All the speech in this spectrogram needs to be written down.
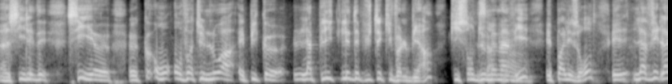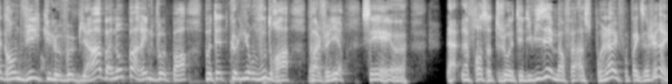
Euh, si, les, si euh, euh, on, vote une loi et puis que l'appliquent les députés qui veulent bien, qui sont du même avis, et pas les autres, et la, la grande ville qui le veut bien, ah ben non, Paris ne veut pas. Peut-être que Lyon voudra. Enfin, je veux dire, c'est la, France a toujours été divisée, mais enfin, à ce point-là, il ne faut pas exagérer.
